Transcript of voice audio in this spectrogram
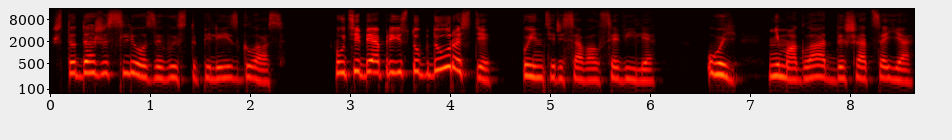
что даже слезы выступили из глаз. «У тебя приступ дурости?» — поинтересовался Вилли. «Ой, не могла отдышаться я.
